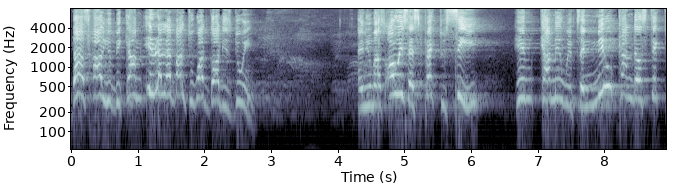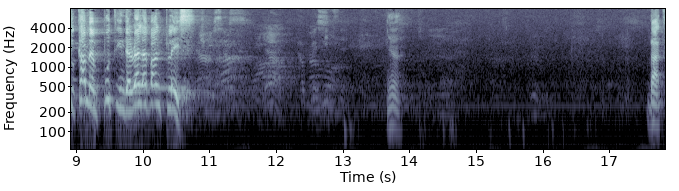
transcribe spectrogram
That's how you become irrelevant to what God is doing. And you must always expect to see him coming with a new candlestick to come and put in the relevant place. Yeah. But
